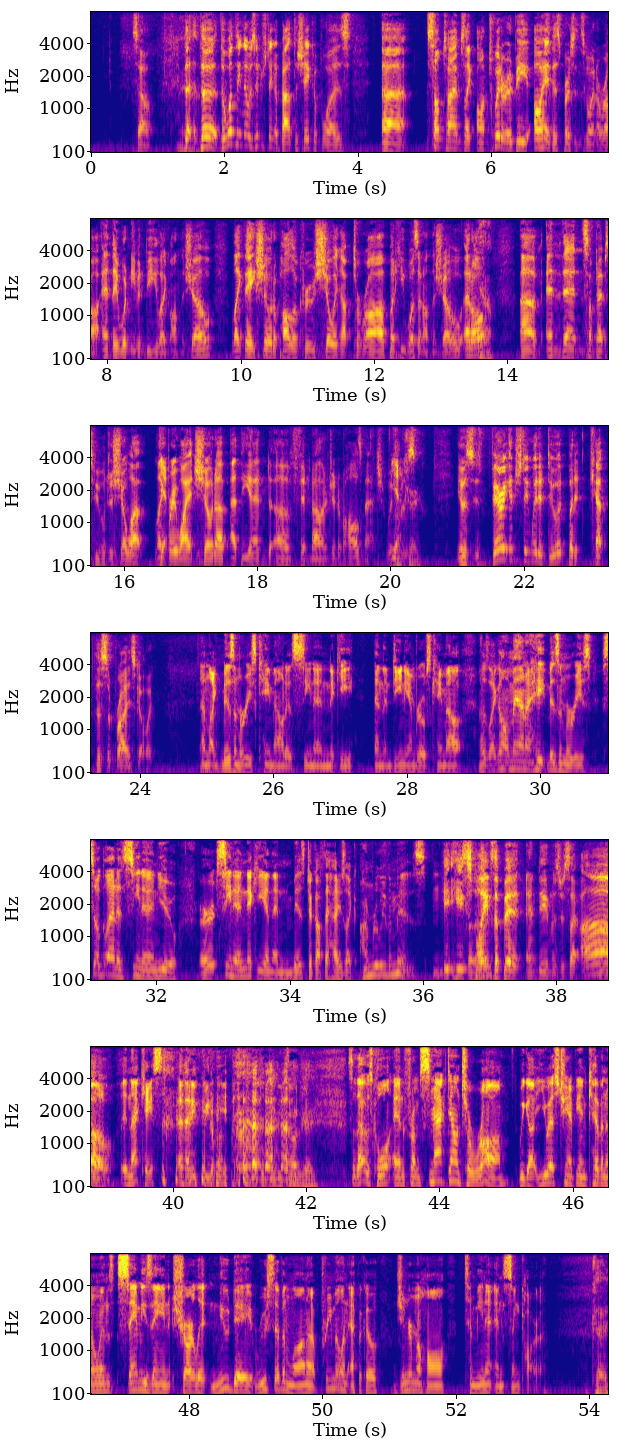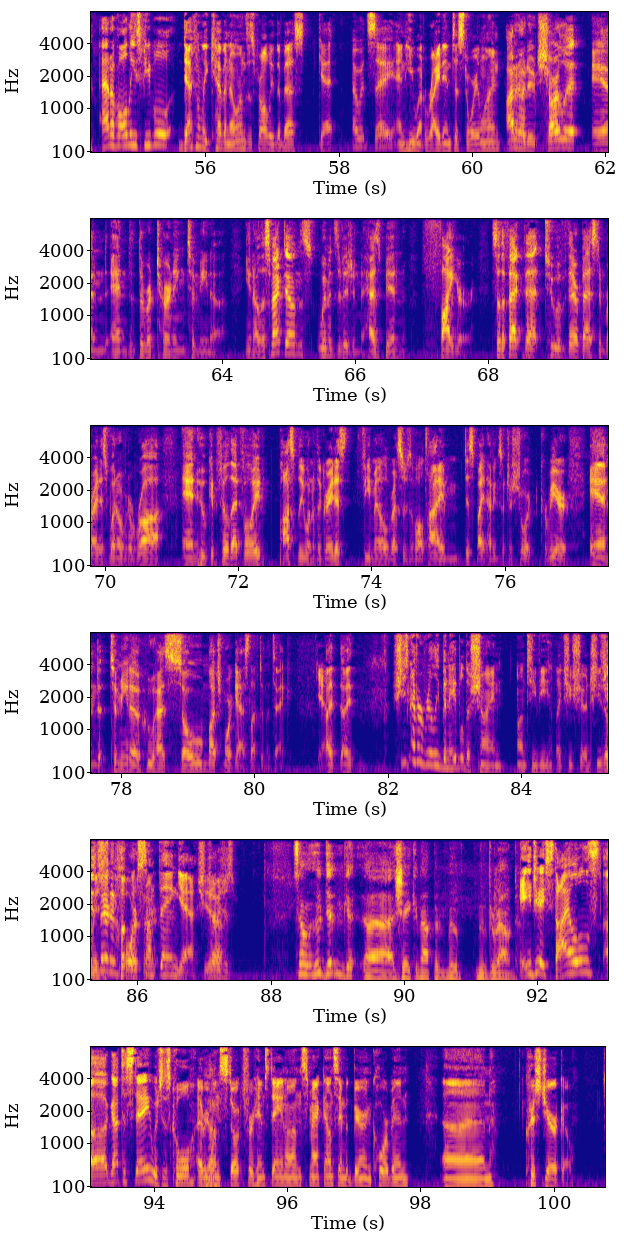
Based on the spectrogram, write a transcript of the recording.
So the, the the one thing that was interesting about the shakeup was uh, sometimes like on Twitter it would be, oh hey, this person's going to Raw, and they wouldn't even be like on the show. Like they showed Apollo Crews showing up to Raw, but he wasn't on the show at all. Yeah. Um, and then sometimes people just show up. Like Yeah. Bray Wyatt showed up at the end of Finn Balor and Jinder Mahal's match, which Yeah. was Okay. it was a very interesting way to do it, but it kept the surprise going. and like Miz and Maurice came out as Cena and Nikki, and then Dean Ambrose came out. I was like, oh man, I hate Miz and Maurice. So glad it's Cena and you, or Cena and Nikki. And then Miz took off the hat. He's like, I'm really the Miz. He, he So that explained was- the bit, and Dean was just like, Oh, oh. in that case, And then he beat him up. With the DDT. Okay. So that was cool. And from SmackDown to Raw, we got U.S. champion Kevin Owens, Sami Zayn, Charlotte, New Day, Rusev and Lana, Primo and Epico, Jinder Mahal, Tamina, and Sin Cara. Okay. Out of all these people, definitely Kevin Owens is probably the best get, I would say. And he went right into storyline. I don't know, dude. Charlotte and and the returning Tamina. You know, the SmackDown's women's division has been fire. So the fact that two of their best and brightest went over to Raw and who could fill that void, possibly one of the greatest female wrestlers of all time, despite having such a short career, and Tamina, who has so much more gas left in the tank. Yeah. I, I She's never really been able to shine on TV like she should. She's, She's always been just an put with something. Yeah, she's Yeah. always just So who didn't get uh, shaken up and moved moved around? AJ Styles uh, got to stay, which is cool. Everyone's Yeah. stoked for him staying on SmackDown. Same with Baron Corbin and Chris Jericho.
